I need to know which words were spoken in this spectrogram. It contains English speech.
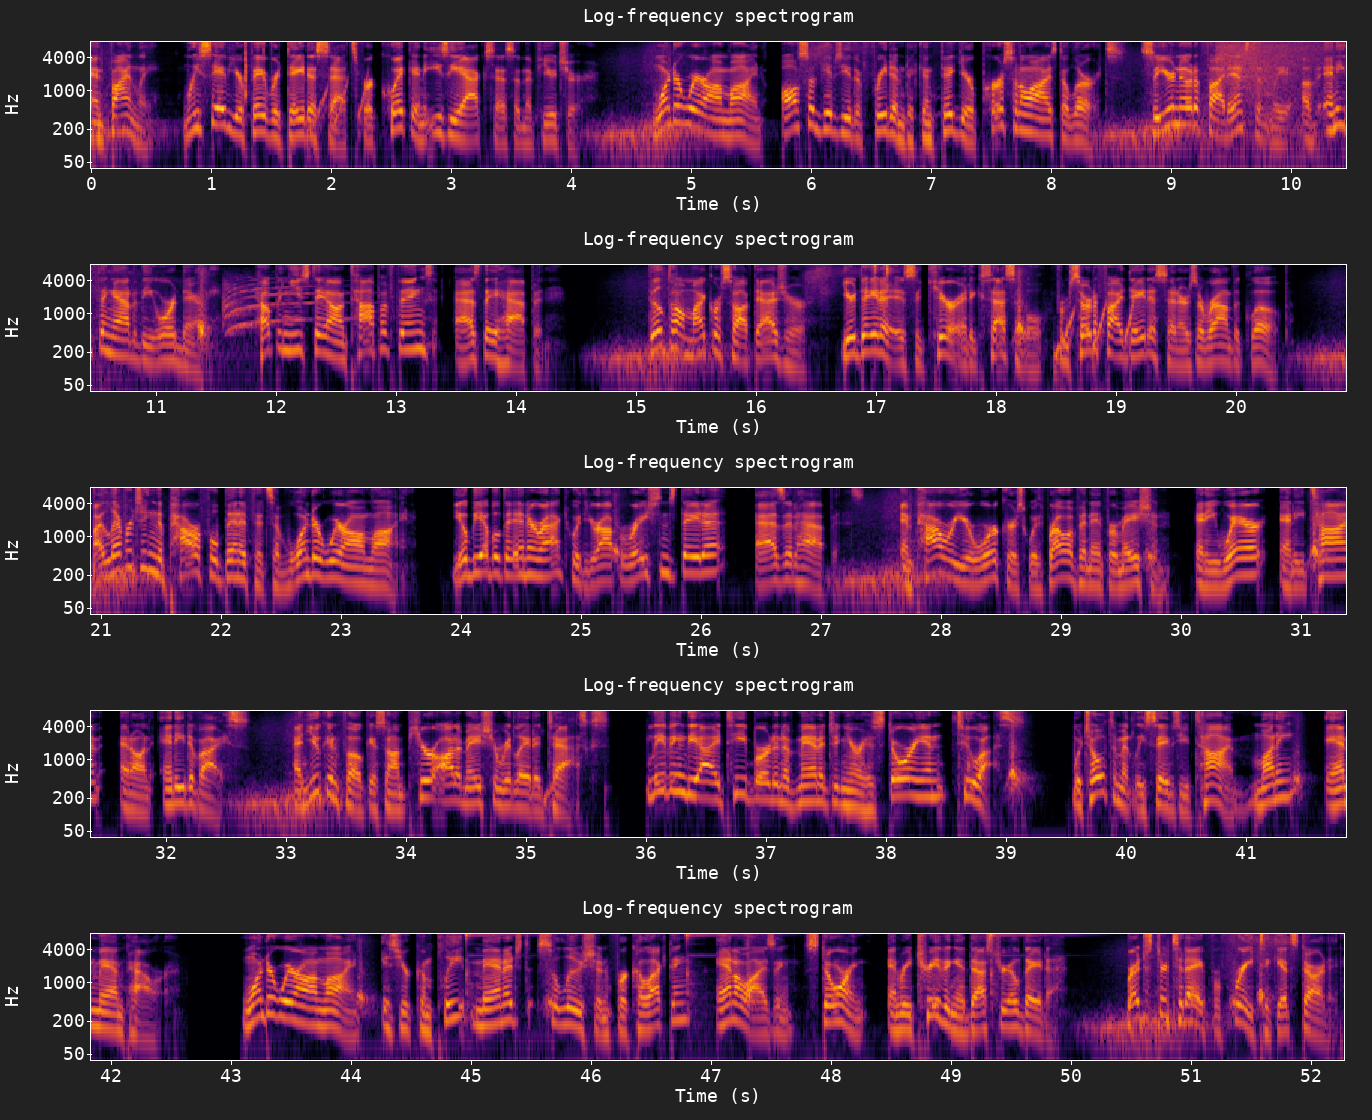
And finally, we save your favorite data sets for quick and easy access in the future. Wonderware Online also gives you the freedom to configure personalized alerts, so you're notified instantly of anything out of the ordinary helping you stay on top of things as they happen. Built on Microsoft Azure, your data is secure and accessible from certified data centers around the globe. By leveraging the powerful benefits of Wonderware Online, you'll be able to interact with your operations data as it happens. Empower your workers with relevant information anywhere, anytime, and on any device. And you can focus on pure automation related tasks, leaving the IT burden of managing your historian to us which ultimately saves you time, money, and manpower. Wonderware Online is your complete managed solution for collecting, analyzing, storing, and retrieving industrial data. Register today for free to get started.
